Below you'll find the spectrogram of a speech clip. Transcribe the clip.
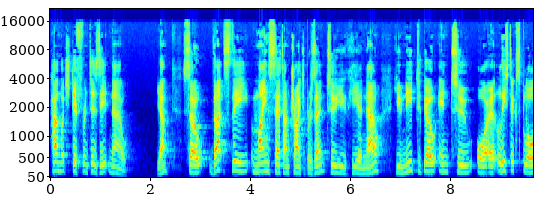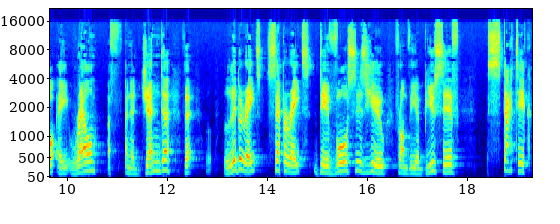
how much different is it now? Yeah? So that's the mindset I'm trying to present to you here now. You need to go into, or at least explore, a realm, an agenda that liberates, separates, divorces you from the abusive, static,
